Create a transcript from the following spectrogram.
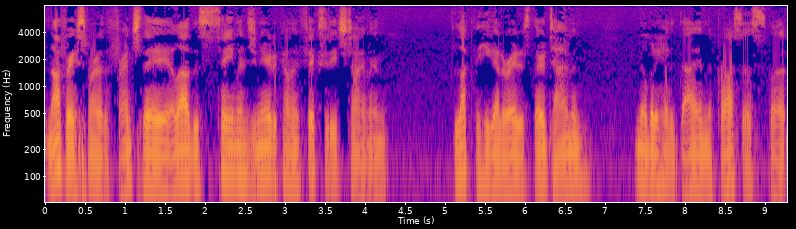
not very smart of the French. They allowed the same engineer to come and fix it each time, and luckily he got it right his third time, and nobody had to die in the process. But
